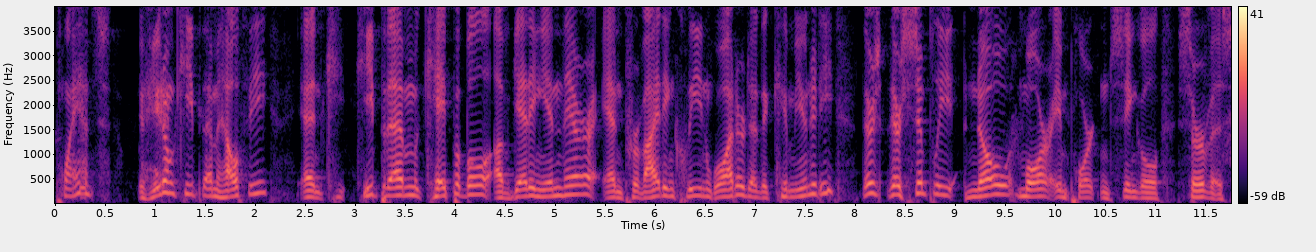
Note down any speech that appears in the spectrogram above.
plants if you don't keep them healthy, and keep them capable of getting in there and providing clean water to the community. There's there's simply no more important single service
